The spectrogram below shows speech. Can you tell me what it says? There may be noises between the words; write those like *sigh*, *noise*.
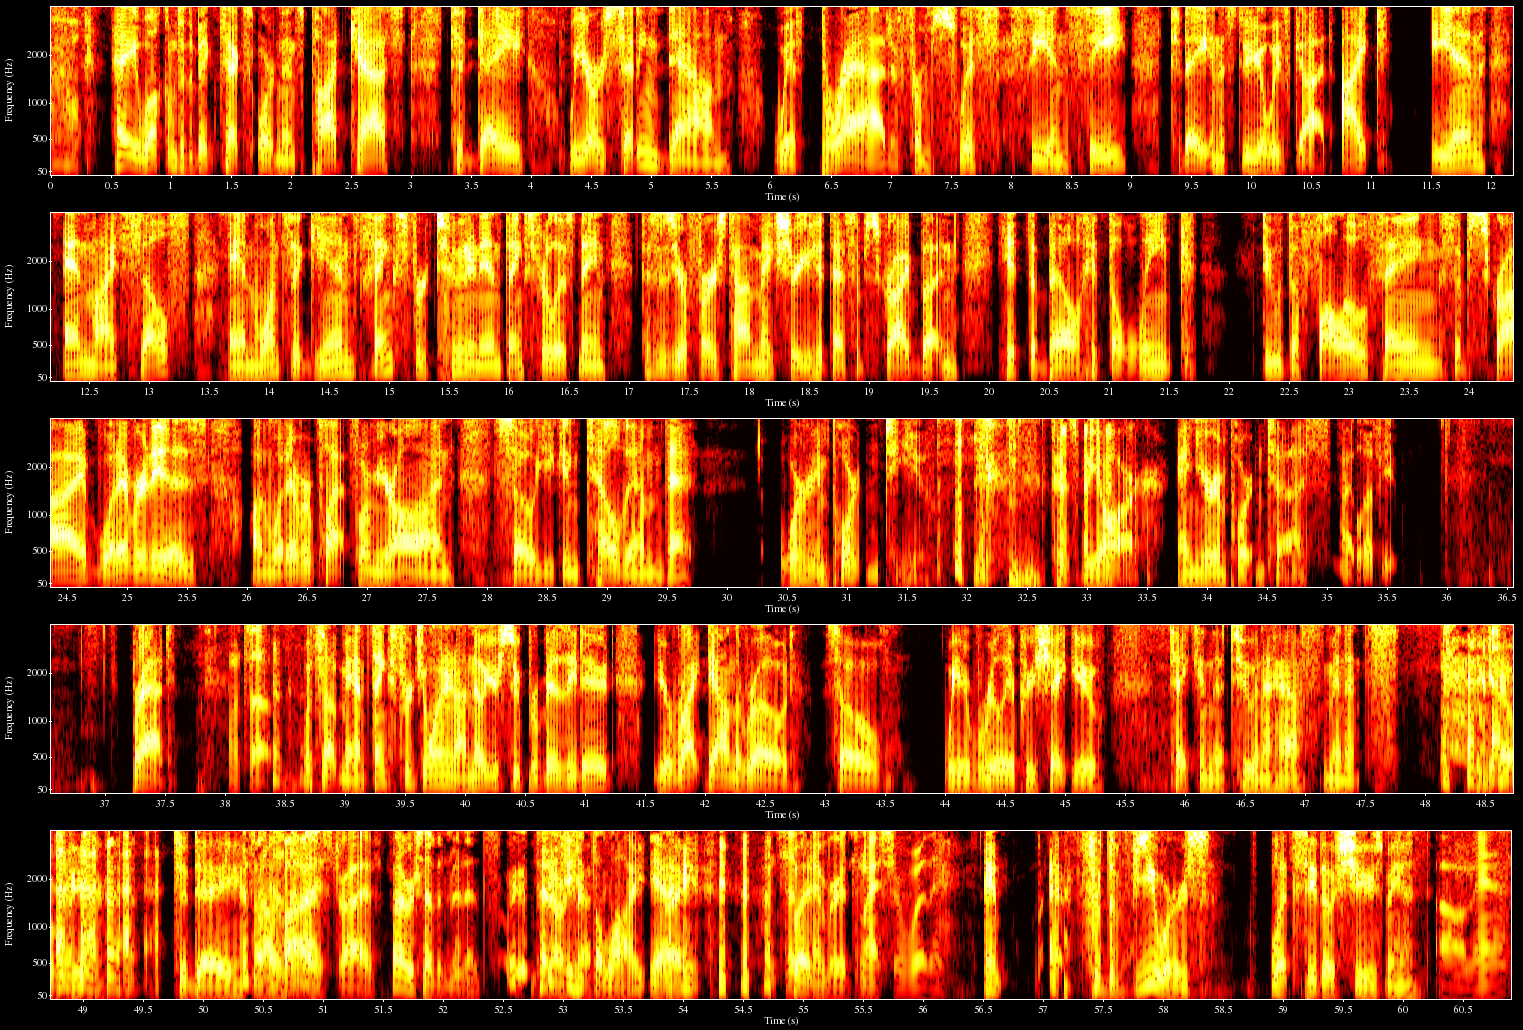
hey, welcome to the Big Tex Ordnance Podcast. Today, we are sitting down with Brad from Swiss CNC. Today in the studio, we've got Ike, Ian, and myself. And once again, thanks for tuning in. Thanks for listening. If this is your first time, make sure you hit that subscribe button, hit the bell, hit the link do the follow thing, subscribe, whatever it is on whatever platform you're on, so you can tell them that we're important to you *laughs* because we are, and you're important to us. I love you. Brad, What's up? *laughs* what's up, man? Thanks for joining. I know you're super busy, dude. You're right down the road. So we really appreciate you taking the two and a half minutes to get over here *laughs* today. That Uh, was a Five. nice drive. Five or seven minutes. if Depending on you hit the light, Yeah. right? *laughs* In September, it's nicer weather. And uh, for the viewers, let's see those shoes, man. Oh man,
